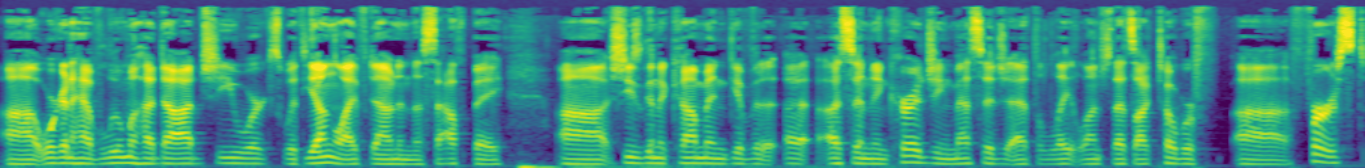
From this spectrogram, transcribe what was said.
Uh, we're going to have Luma Haddad. She works with Young Life down in the South Bay. Uh, she's going to come and give uh, us an encouraging message at the late lunch. That's October uh, 1st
